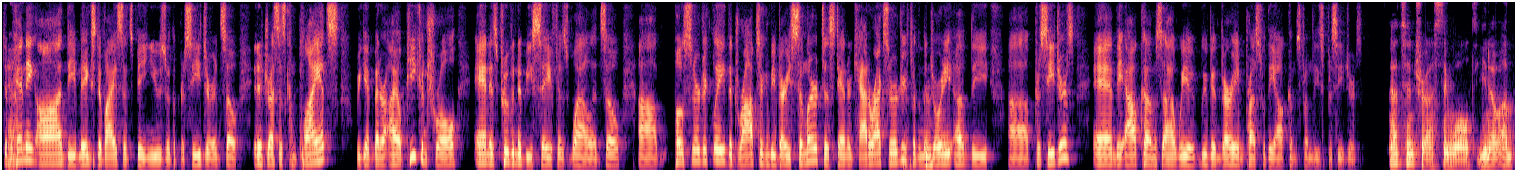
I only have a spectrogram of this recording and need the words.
depending yeah. on the MIGS device that's being used or the procedure. And so it addresses compliance. We get better IOP control, and it's proven to be safe as well. And so, uh, post surgically, the drops are going to be very similar to standard cataract surgery for the mm-hmm. majority of the uh, procedures. And the outcomes, uh, we, we've been very impressed with the outcomes from these procedures. That's interesting, Walt. You know, um,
